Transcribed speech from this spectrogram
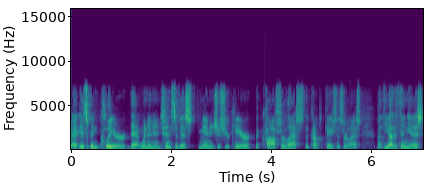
uh, it's been clear that when an intensivist manages your care, the costs are less, the complications are less. But the other thing is,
